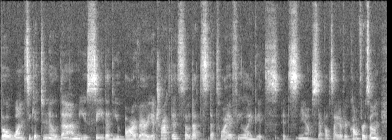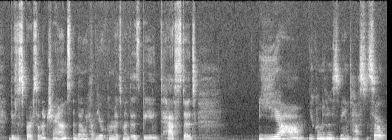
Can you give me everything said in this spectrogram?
But once you get to know them you see that you are very attracted. So that's that's why i feel like it's it's you know step outside of your comfort zone. Give this person a chance. And then we have your commitment is being tested yeah your commitment is being tested so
